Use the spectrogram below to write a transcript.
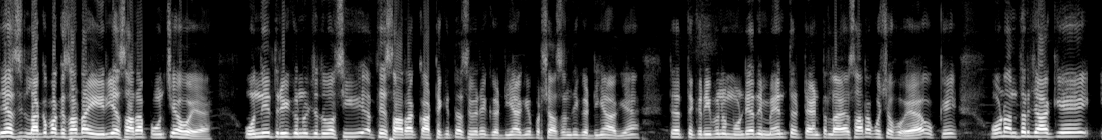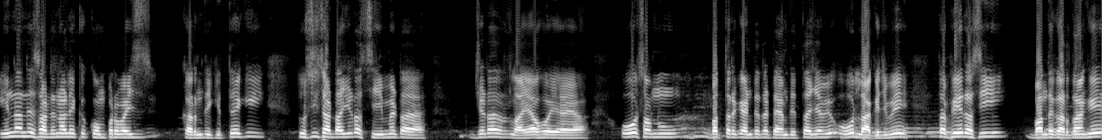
ਤੇ ਅਸੀਂ ਲਗਭਗ ਸਾਡਾ ਏਰੀਆ ਸਾਰਾ ਪਹੁੰਚਿਆ ਹੋਇਆ ਹੈ। 19 ਤਰੀਕ ਨੂੰ ਜਦੋਂ ਅਸੀਂ ਇੱਥੇ ਸਾਰਾ ਇਕੱਠ ਕੀਤਾ ਸਵੇਰੇ ਗੱਡੀਆਂ ਆ ਗਈਆਂ ਪ੍ਰਸ਼ਾਸਨ ਦੀ ਗੱਡੀਆਂ ਆ ਗਈਆਂ ਤੇ ਤਕਰੀਬਨ ਮੁੰਡਿਆਂ ਨੇ ਮਿਹਨਤ ਟੈਂਟ ਲਾਇਆ ਸਾਰਾ ਕੁਝ ਹੋਇਆ ਓਕੇ। ਹੁਣ ਅੰਦਰ ਜਾ ਕੇ ਇਹਨਾਂ ਨੇ ਸਾਡੇ ਨਾਲ ਇੱਕ ਕੰਪਰੋਮਾਈਜ਼ ਕਰਨ ਦੀ ਕੀਤੀ ਕਿ ਤੁਸੀਂ ਸਾਡਾ ਜਿਹੜਾ ਸੀਮੈਂਟ ਆ, ਜਿਹੜਾ ਲਾਇਆ ਹੋਇਆ ਆ, ਉਹ ਸਾਨੂੰ 72 ਘੰਟੇ ਦਾ ਟਾਈਮ ਦਿੱਤਾ ਜਾਵੇ, ਉਹ ਲੱਗ ਜਾਵੇ, ਤਾਂ ਫਿਰ ਅਸੀਂ ਬੰਦ ਕਰ ਦਾਂਗੇ।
